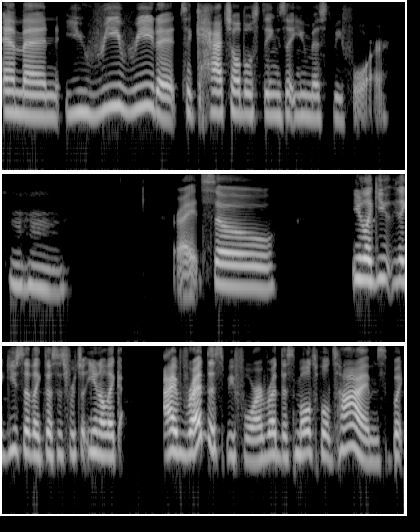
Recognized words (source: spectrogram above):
and then you reread it to catch all those things that you missed before, Mm-hmm. right? So, you like you like you said like this is for you know like I've read this before. I've read this multiple times, but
